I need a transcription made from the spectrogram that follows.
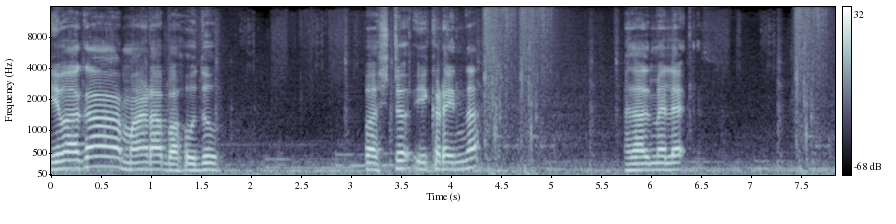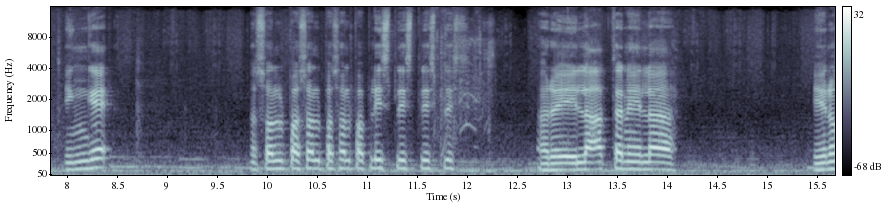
ಇವಾಗ ಮಾಡಬಹುದು. ಫಸ್ಟ್ ಈ ಕಡೆಯಿಂದ ಅದಾದಮೇಲೆ ಹಿಂಗೆ ಸ್ವಲ್ಪ ಸ್ವಲ್ಪ ಸ್ವಲ್ಪ ಪ್ಲೀಸ್ ಪ್ಲೀಸ್ ಪ್ಲೀಸ್ ಪ್ಲೀಸ್ ಅರೆ, ಇಲ್ಲ, ಆಗ್ತಾನೆ ಇಲ್ಲ. ಏನೋ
